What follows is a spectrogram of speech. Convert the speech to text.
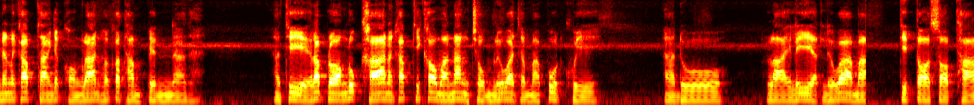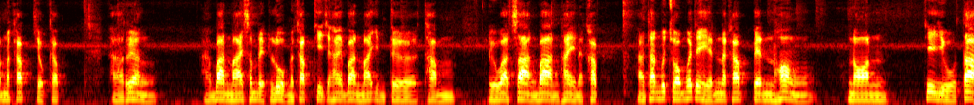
นั้นนะครับ ทางเจ้าของร้านเขาก็ทำเป็น ที่รับรองลูกค้านะครับที่เข้ามานั่งชมหรือว่าจะมาพูดคุยดูรายละเอียด หรือว่ามาติดต่อสอบถามนะครับ เกี่ยวกับเรื่องบ้านไม้สำเร็จรูปนะครับ ที่จะให้บ้านไม้อินเตอร์ทำหรือว่าสร้างบ้านให้นะครับท่านผู้ชมก็จะเห็นนะครับเป็นห้องนอนที่อยู่ใต้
